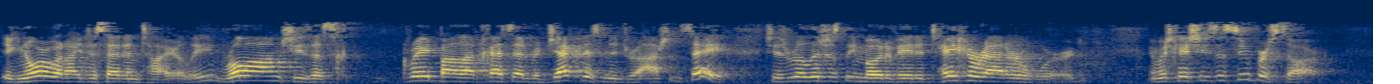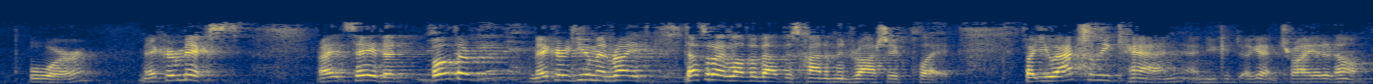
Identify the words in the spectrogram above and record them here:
ignore what I just said entirely. Wrong, she's a great Ba'alat Chesed, reject this midrash and say she's religiously motivated, take her at her word, in which case she's a superstar. Or, make her mixed. Right? Say that Make both are, human. make her human, right? That's what I love about this kind of midrashic play. But you actually can, and you can, again, try it at home.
